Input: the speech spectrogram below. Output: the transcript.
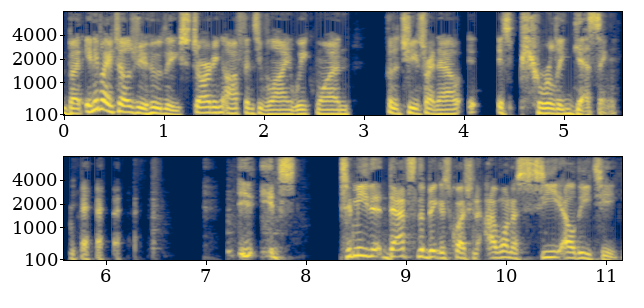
But anybody tells you who the starting offensive line week one for the Chiefs right now, it's purely guessing. it's to me that that's the biggest question. I want to see LDT.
